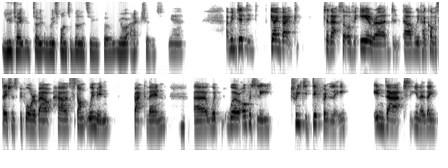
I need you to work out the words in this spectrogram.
you take the total responsibility for your actions. Yeah, I mean, did, going back to that sort of era, uh, we've had conversations before about how stunt women back then uh, were, were obviously treated differently in that you know they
